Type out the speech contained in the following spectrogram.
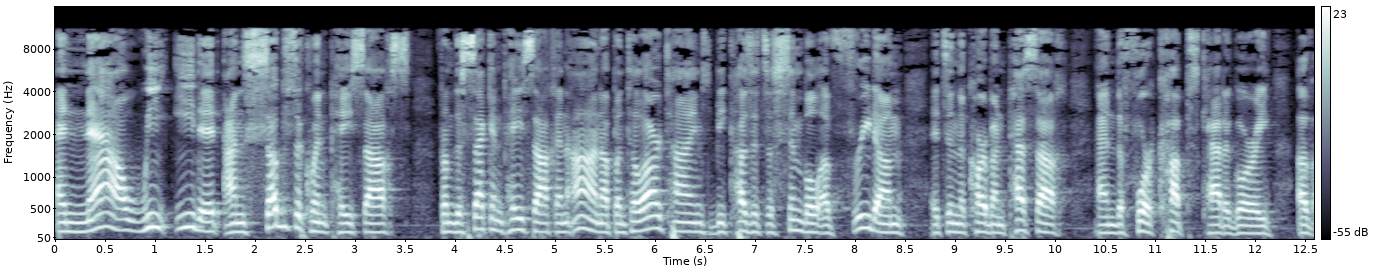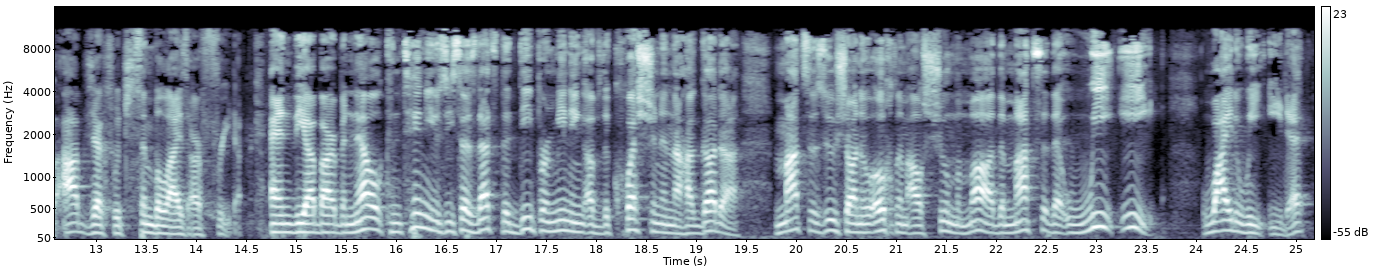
And now we eat it on subsequent Pesachs from the second Pesach and on up until our times because it's a symbol of freedom. It's in the Karban Pesach and the four cups category of objects which symbolize our freedom. And the Abarbanel continues, he says that's the deeper meaning of the question in the Haggadah. Matzah zushanu ochlim al shumama, the matzah that we eat. Why do we eat it?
